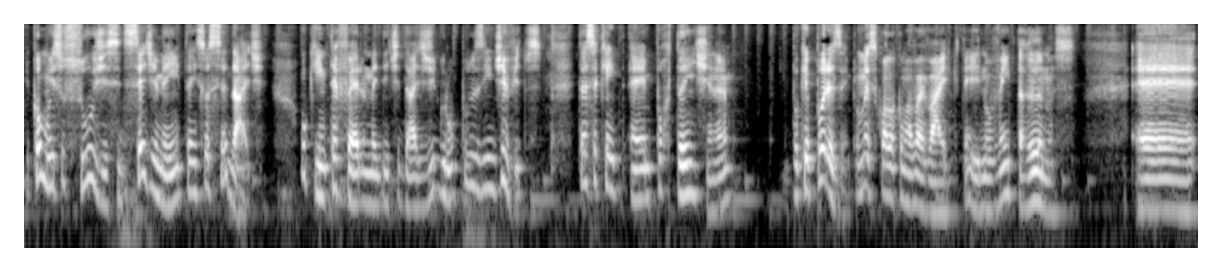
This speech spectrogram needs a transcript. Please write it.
e como isso surge e se sedimenta em sociedade, o que interfere na identidade de grupos e indivíduos. Então, isso aqui é importante, né? Porque, por exemplo, uma escola como a Vai Vai, que tem 90 anos, é...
